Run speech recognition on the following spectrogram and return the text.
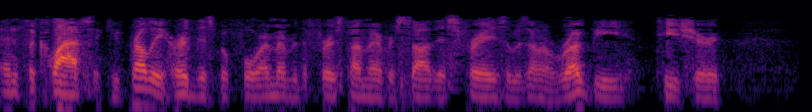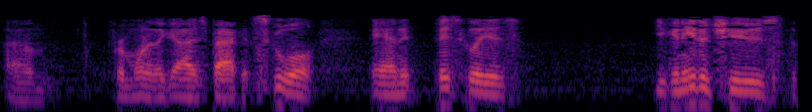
And it's a classic. You've probably heard this before. I remember the first time I ever saw this phrase. It was on a rugby T-shirt um, from one of the guys back at school, and it basically is you can either choose the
